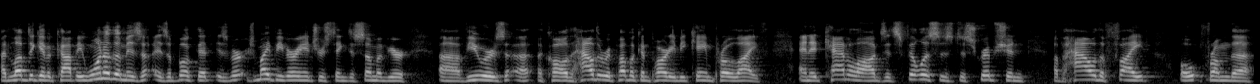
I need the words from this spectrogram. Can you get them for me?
I'd love to give a copy. One of them is is a book that is very, might be very interesting to some of your uh, viewers uh, called How the Republican Party Became Pro Life. And it catalogs, it's Phyllis's description of how the fight from the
